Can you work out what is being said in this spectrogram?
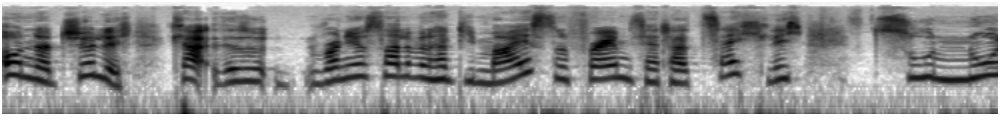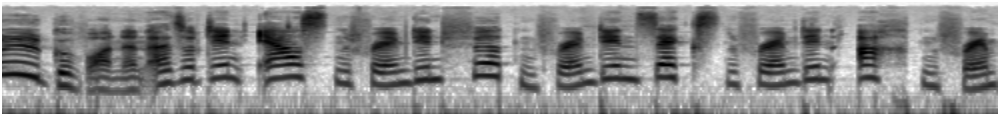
Oh, natürlich. Klar, also Ronnie O'Sullivan hat die meisten Frames ja tatsächlich zu null gewonnen. Also den ersten Frame, den vierten Frame, den sechsten Frame, den achten Frame.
